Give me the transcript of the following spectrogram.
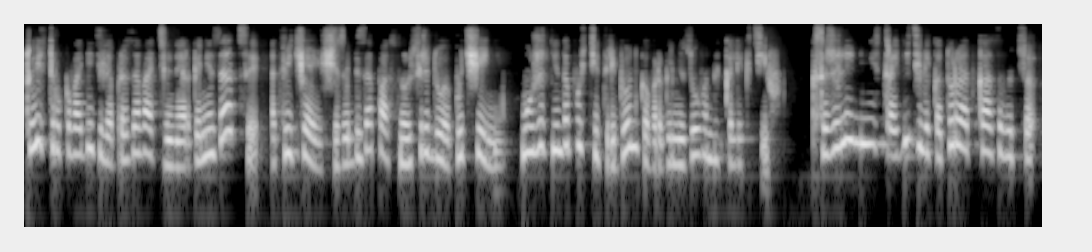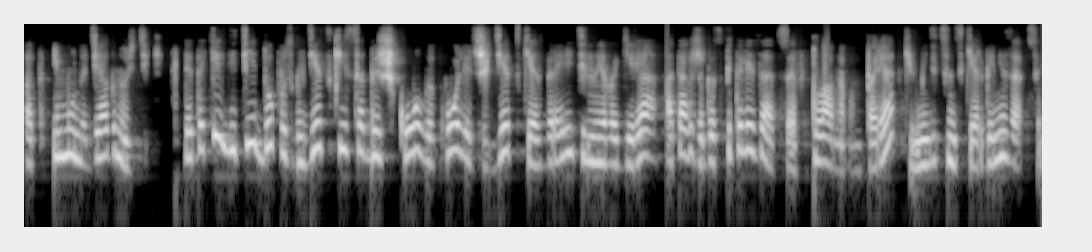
То есть руководитель образовательной организации, отвечающий за безопасную среду обучения, может не допустить ребенка в организованный коллектив. К сожалению, есть родители, которые отказываются от иммунодиагностики. Для таких детей допуск в детские сады, школы, колледжи, детские оздоровительные лагеря, а также госпитализация в плановом порядке в медицинские организации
